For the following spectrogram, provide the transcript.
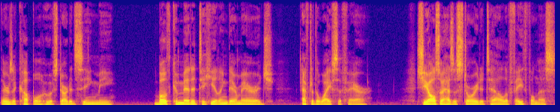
There's a couple who have started seeing me, both committed to healing their marriage after the wife's affair. She also has a story to tell of faithfulness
